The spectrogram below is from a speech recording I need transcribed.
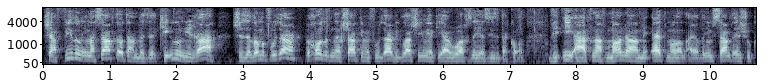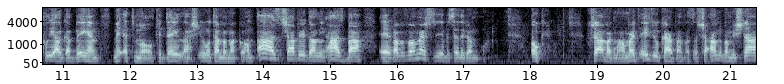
שאפילו אם אספת אותם וזה כאילו נראה שזה לא מפוזר, בכל זאת נחשב כמפוזר, בגלל שאם יגיע הרוח זה יזיז את הכל. ואי אתנח מנה מאתמול הלילה, ואם שמת איזשהו כלי על גביהם מאתמול כדי להשאיר אותם במקום, אז שפיר דמי, אז בא אה, רבא ואומר שזה יהיה בסדר גמור. אוקיי. עכשיו הגמרא אומרת איזה הוא כרפף, אז שאלנו במשנה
